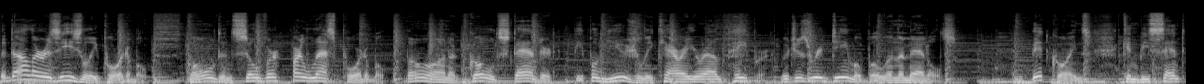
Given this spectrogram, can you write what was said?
The dollar is easily portable. Gold and silver are less portable, though on a gold standard, people usually carry around paper, which is redeemable in the metals. And bitcoins can be sent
